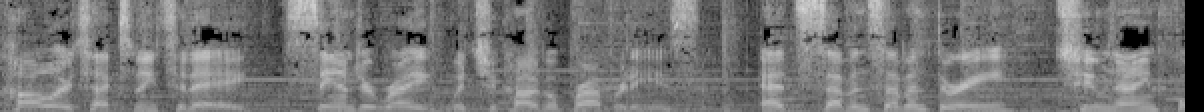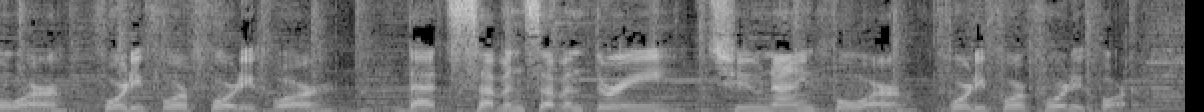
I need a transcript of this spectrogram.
Call or text me today, Sandra Wright with Chicago Properties, at 773 294 4444. That's 773 294 4444.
